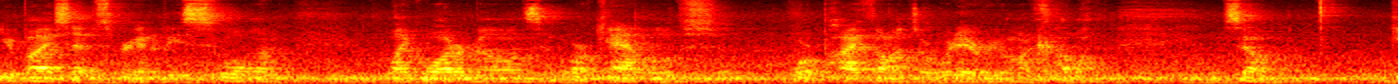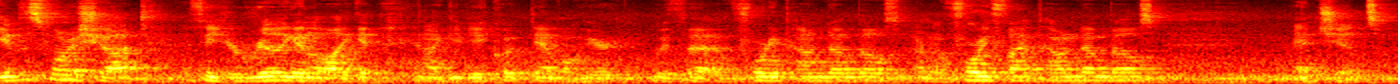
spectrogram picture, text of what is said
your biceps are going to be swollen like watermelons or cantaloupes or pythons or whatever you want to call them. So give this one a shot. I think you're really going to like it, and I'll give you a quick demo here with uh, 40 pound dumbbells, I don't know, 45 pound dumbbells and chins.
